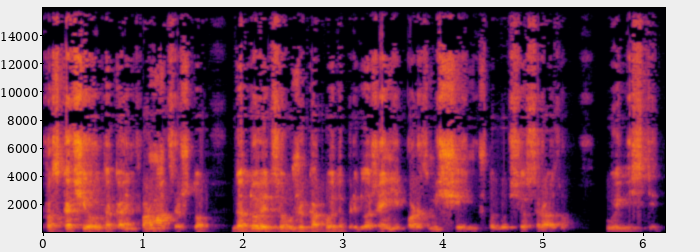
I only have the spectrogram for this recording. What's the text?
проскочила такая информация, что готовится уже какое-то предложение по размещению, чтобы все сразу вывести.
